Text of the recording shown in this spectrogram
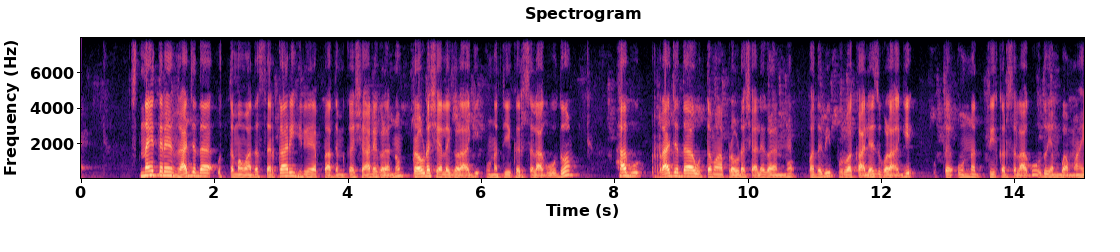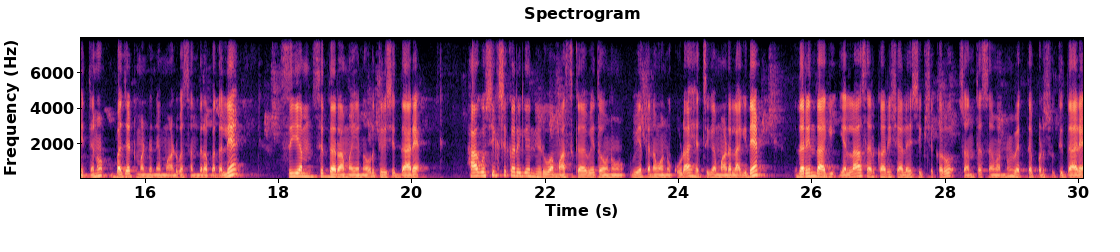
ಸ್ನೇಹಿತರೆ, ರಾಜ್ಯದ ಉತ್ತಮವಾದ ಸರ್ಕಾರಿ ಹಿರಿಯ ಪ್ರಾಥಮಿಕ ಶಾಲೆಗಳನ್ನು ಪ್ರೌಢಶಾಲೆಗಳಾಗಿ ಉನ್ನತೀಕರಿಸಲಾಗುವುದು ಹಾಗೂ ರಾಜ್ಯದ ಉತ್ತಮ ಪ್ರೌಢಶಾಲೆಗಳನ್ನು ಪದವಿ ಪೂರ್ವ ಕಾಲೇಜುಗಳಾಗಿ ಉತ್ತ, ಉನ್ನತೀಕರಿಸಲಾಗುವುದು ಎಂಬ ಮಾಹಿತಿಯನ್ನು ಬಜೆಟ್ ಮಂಡನೆ ಮಾಡುವ ಸಂದರ್ಭದಲ್ಲಿ ಸಿಎಂ ಸಿದ್ದರಾಮಯ್ಯನವರು ತಿಳಿಸಿದ್ದಾರೆ. ಹಾಗೂ ಶಿಕ್ಷಕರಿಗೆ ನೀಡುವ ಮಾಸಿಕ ವೇತನವನ್ನು ವೇತನವನ್ನು ಕೂಡ ಹೆಚ್ಚಿಗೆ ಮಾಡಲಾಗಿದೆ. ಇದರಿಂದಾಗಿ ಎಲ್ಲ ಸರ್ಕಾರಿ ಶಾಲೆಯ ಶಿಕ್ಷಕರು ಸಂತಸವನ್ನು ವ್ಯಕ್ತಪಡಿಸುತ್ತಿದ್ದಾರೆ.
